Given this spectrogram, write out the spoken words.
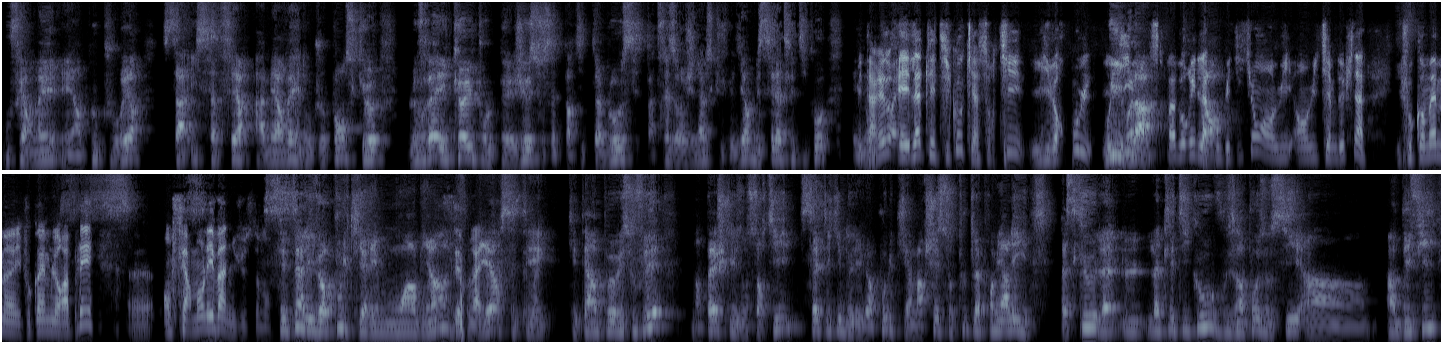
ou fermer et un peu pourrir, ça, ils savent faire à merveille. Donc je pense que le vrai écueil pour le PSG sur cette partie de tableau, c'est pas très original ce que je veux dire, mais c'est l'Atlético. Mais tu as raison. Et l'Atlético qui a sorti Liverpool, oui, voilà. favori de la compétition en, huitième de finale. Il faut quand même, il faut quand même le rappeler, euh, en fermant les vannes justement. C'était un Liverpool qui allait moins bien, dire, c'était qui était un peu essoufflé. N'empêche qu'ils ont sorti cette équipe de Liverpool qui a marché sur toute la première ligue. Parce que l'Atlético vous impose aussi un, un défi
